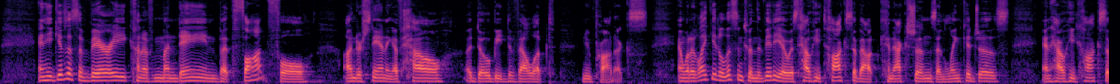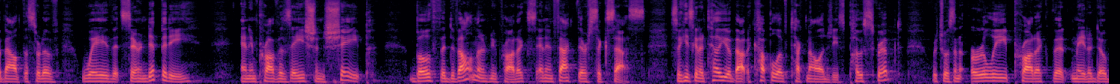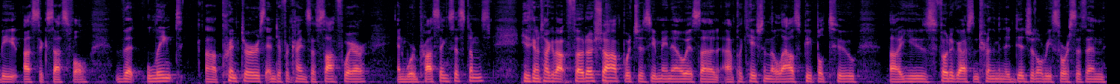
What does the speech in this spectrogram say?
And he gives us a very kind of mundane but thoughtful understanding of how Adobe developed new products. And what I'd like you to listen to in the video is how he talks about connections and linkages, and how he talks about the sort of way that serendipity and improvisation shape both the development of new products and, in fact, their success. So he's going to tell you about a couple of technologies PostScript, which was an early product that made Adobe uh, successful, that linked uh, printers and different kinds of software and word processing systems. He's going to talk about Photoshop, which, as you may know, is an application that allows people to uh, use photographs and turn them into digital resources and,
